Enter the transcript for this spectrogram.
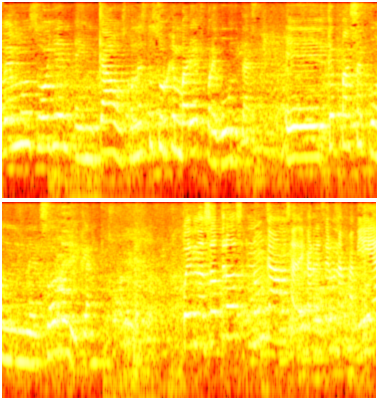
vemos hoy en, en caos, con esto surgen varias preguntas. Eh, ¿Qué pasa con el zorro y el clan? Pues nosotros nunca vamos a dejar de ser una familia,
